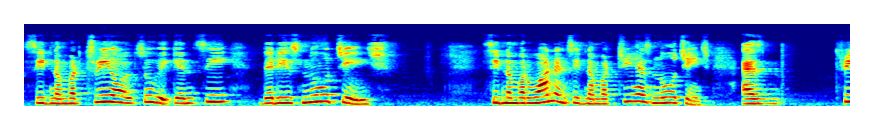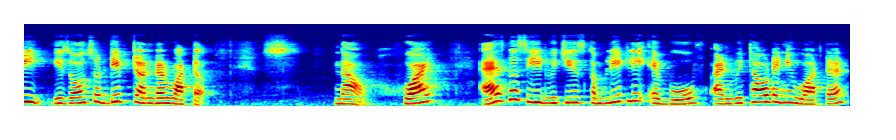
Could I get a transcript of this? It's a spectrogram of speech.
seed number 3 also we can see there is no change. Seed number 1 and seed number 3 has no change. As 3 is also dipped under water. Now why? As the seed which is completely above and without any water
